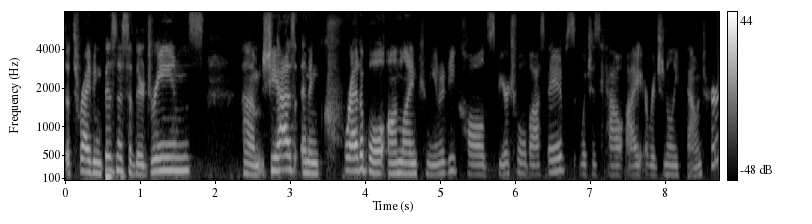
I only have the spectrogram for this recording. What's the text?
the thriving business of their dreams. Um, she has an incredible online community called Spiritual Boss Babes, which is how I originally found her.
